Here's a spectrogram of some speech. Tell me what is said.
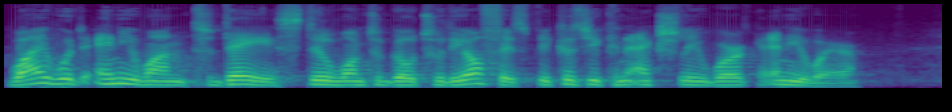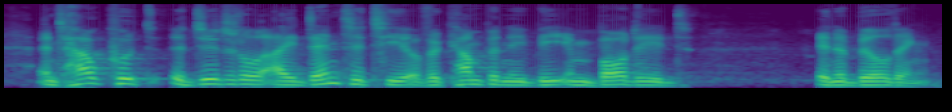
Why would anyone today still want to go to the office? Because you can actually work anywhere. And how could a digital identity of a company be embodied in a building?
